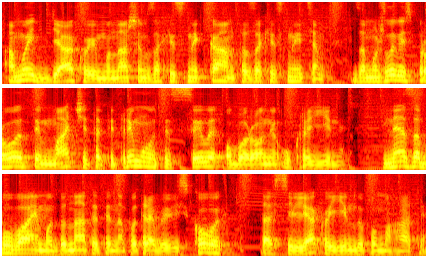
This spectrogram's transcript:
А ми дякуємо нашим захисникам та захисницям за можливість проводити матчі та підтримувати Сили оборони України. Не забуваємо донатити на потреби військових та всіляко їм допомагати.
